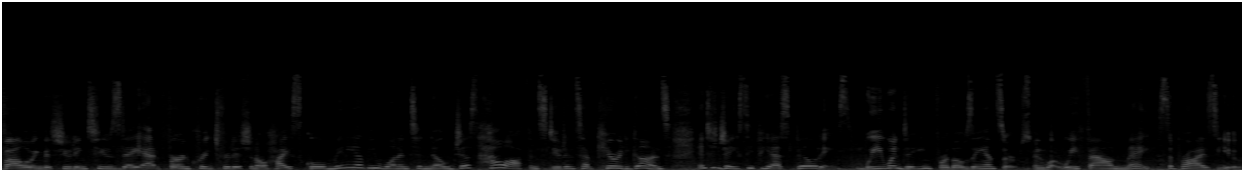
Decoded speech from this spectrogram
Following the shooting Tuesday at Fern Creek Traditional High School, many of you wanted to know just how often students have carried guns into JCPS buildings. We went digging for those answers, and what we found may surprise you.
